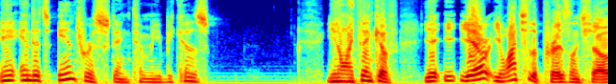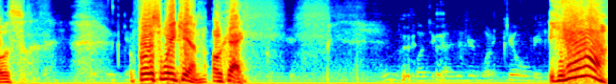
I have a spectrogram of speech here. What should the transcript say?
And it's interesting to me because, you know, I think of, you, you, you, ever, you watch the prison shows? First weekend, okay. Yeah.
